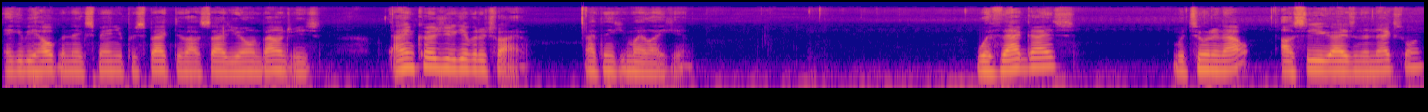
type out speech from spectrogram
it could be helping to expand your perspective outside your own boundaries. I encourage you to give it a try. I think you might like it. With that, guys, we're tuning out. I'll see you guys in the next one.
